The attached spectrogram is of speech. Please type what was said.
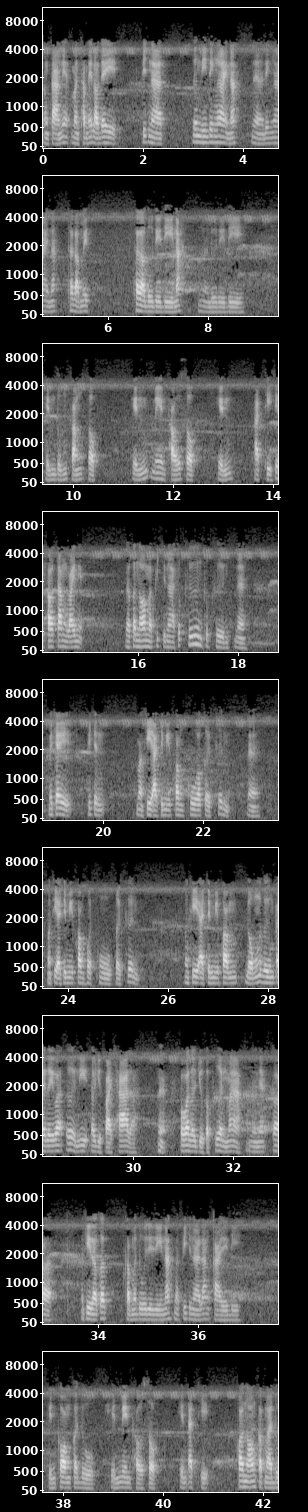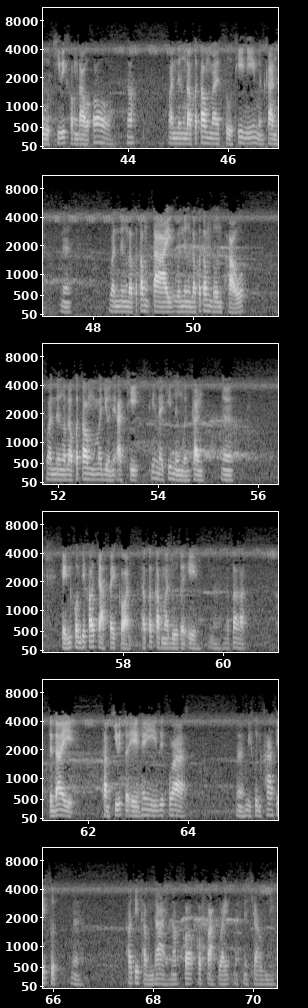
ต่างๆ เนี่ย มันทำให้เราได้พิจารณาเรื่องนี้ได้ง่ายนะเนี่ยได้ง่ายนะถ้าเราไม่ถ้าเราดูดีๆนะดูดีๆ เห็นหลุมฝังศพ เห็นเมนเผาศพ เห็นอัฐิที่เขาตั้งไว้เนี่ย แล้วก็น้อมมาพิจารณาทุกคืนทุกคืนนะไม่ใช่พิจารณาบางทีอาจจะมีความกลัวเกิดขึ้นนะ บางทีอาจจะมีความหดหู่เกิดขึ้น บางทีอาจจะมีความหลงลืมไปเลยว่า เออ นี่เราอยู่ป่าช้าเหรอเพราะว่าเราอยู่กับเพื่อนมากตรงนี้ก็บางทีเราก็กลับมาดูดีๆนะมาพิจารณาร่างกายดีๆเห็นกองกระดูก เห็นเมนเผาศพ เห็นอัฐิก็น้อมกลับมาดูชีวิตของเราอ้อเนาะวันหนึ่งเราก็ต้องมาสู่ที่นี้เหมือนกันนะวันหนึ่งเราก็ต้องตาย วันหนึ่งเราก็ต้องโดนเผา วันหนึ่งเราก็ต้องมาอยู่ในอัฐิที่ในที่หนึ่งเหมือนกันนะเห็นคนที่เขาจากไปก่อนเราก็กลับมาดูตัวเองนะแล้วก็จะได้ทำชีวิตตัวเองให้เรียกว่านะมีคุณค่าที่สุดนะเท่าที่ทำได้นะก็ก็ฝากไว้นะในเช้าวันนี้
